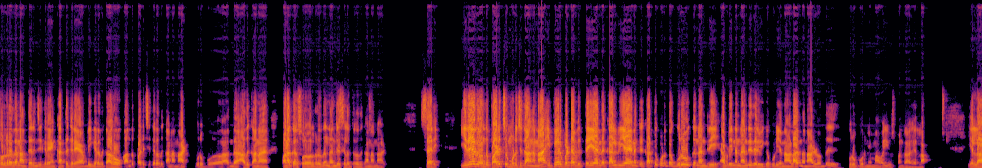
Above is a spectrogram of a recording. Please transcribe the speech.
சொல்றத நான் தெரிஞ்சுக்கிறேன் கத்துக்கிறேன் அப்படிங்கிறதுக்காக உட்காந்து படிச்சுக்கிறதுக்கான நாள் குரு அந்த அதுக்கான வணக்கம் சொல்றது நன்றி செலுத்துறதுக்கான நாள். சரி. இதே இது வந்து படிச்சு முடிச்சுட்டாங்கன்னா இப்பேற்பட்ட வித்தைய இந்த கல்வியை எனக்கு கத்துக் கொடுத்த குருவுக்கு நன்றி அப்படின்னு நன்றி தெரிவிக்கக்கூடிய நாளா இந்த நாள் வந்து குரு பூர்ணிமாவை யூஸ் பண்றாங்க எல்லாம். எல்லா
